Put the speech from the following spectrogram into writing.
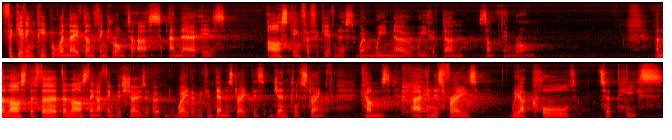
forgiving people when they've done things wrong to us, and there is asking for forgiveness when we know we have done something wrong. And the last, the third, the last thing I think this shows a way that we can demonstrate this gentle strength comes uh, in this phrase we are called to peace.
